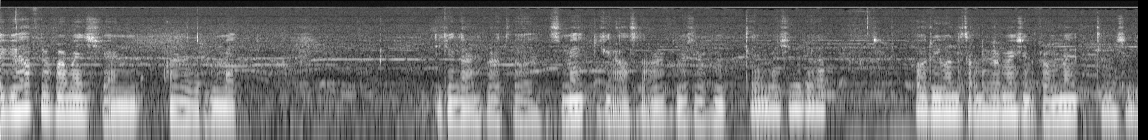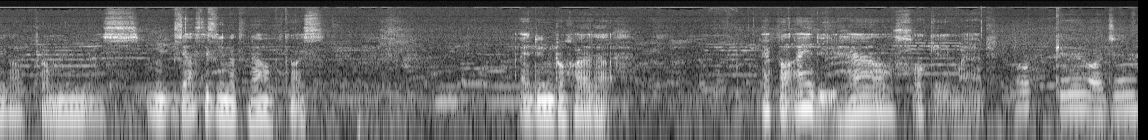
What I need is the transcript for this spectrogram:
if you have information on another Mac you can transfer to this Mac you can also transfer information from the machine backup how do you want to transfer information from to machine backup from just if you not now because I didn't how that Apple ID hell okay my app. Okay login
